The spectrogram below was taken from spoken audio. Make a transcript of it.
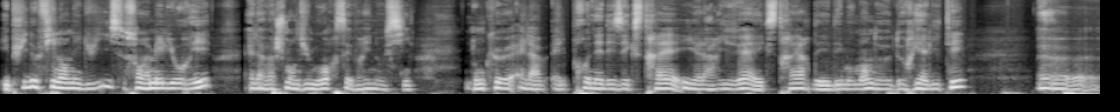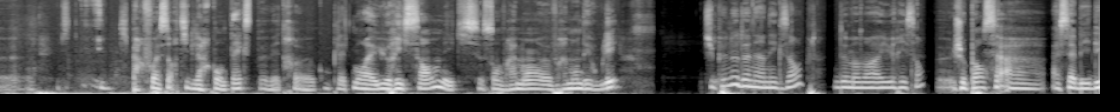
Et puis de fil en aiguille, ils se sont améliorés. Elle a vachement d'humour, Séverine aussi. Donc euh, elle, a, elle prenait des extraits et elle arrivait à extraire des, des moments de, de réalité euh, qui, parfois sortis de leur contexte peuvent être euh, complètement ahurissants, mais qui se sont vraiment euh, vraiment déroulés. Tu peux nous donner un exemple de moment ahurissant Je pense à, à, sa BD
